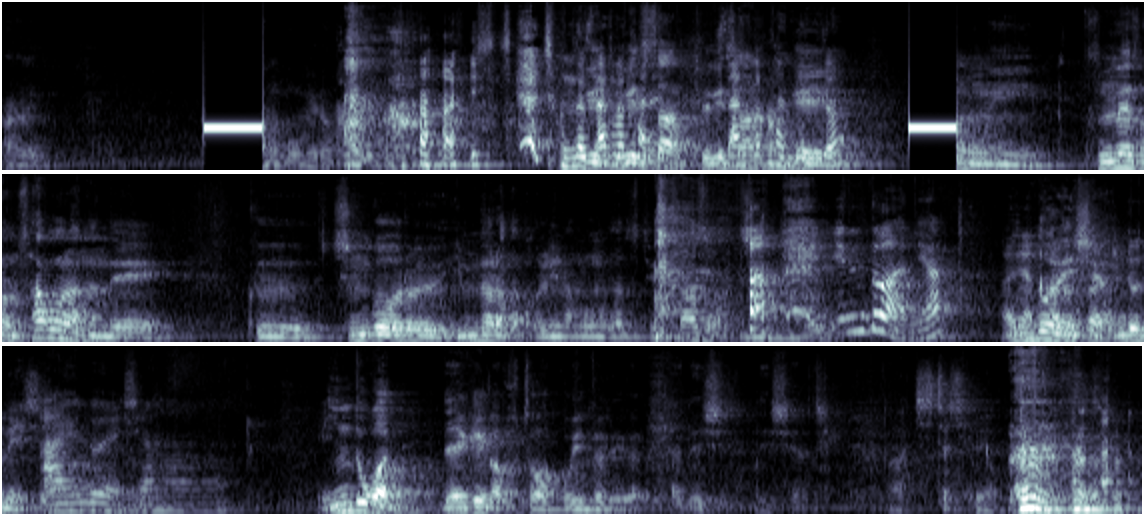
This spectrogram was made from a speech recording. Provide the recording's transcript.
아니 항공이라고 하거든. 존나 그게 되게 싸, 되게 싼 쌍욕한데 게 또? 항공이 국내선 사고 났는데 그 증거를 인멸하다 걸린 항공사에서 되게 싸서 왔지. 인도 아니야? 아니야, 인도네시아. 인도네시아. 아 인도네시아 아. 인도가 네 개가 붙어갖고 인도 네가 아, 넷이 넷이야지. 아 진짜 재미없다.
